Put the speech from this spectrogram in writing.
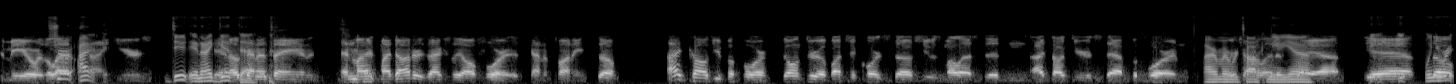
to me over the Sure, last I- nine years. dude, and I you get know, that. kind of thing. And, and my my daughter's actually all for it. It's kind of funny. So I'd called you before, going through a bunch of court stuff. She was molested, and I talked to your staff before. And I remember talking to let you. it Yeah. play out. Yeah. When so, you're re-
